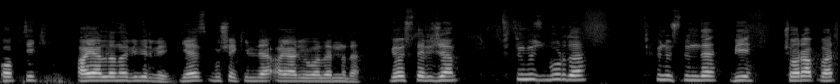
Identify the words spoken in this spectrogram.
optik. Ayarlanabilir bir gez. Bu şekilde ayar yuvalarını da göstereceğim. Tüpümüz burada. Tüpün üstünde bir çorap var.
